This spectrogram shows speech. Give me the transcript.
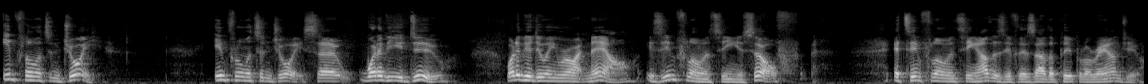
Influence and Joy. Influence and Joy. So whatever you do, whatever you're doing right now is influencing yourself. It's influencing others if there's other people around you.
